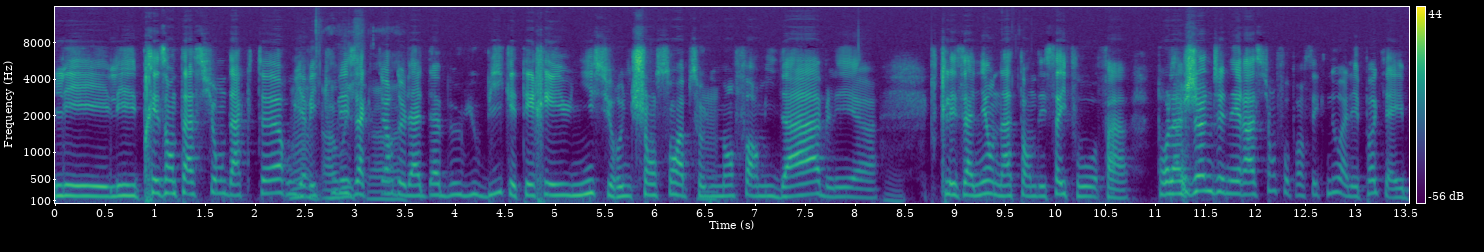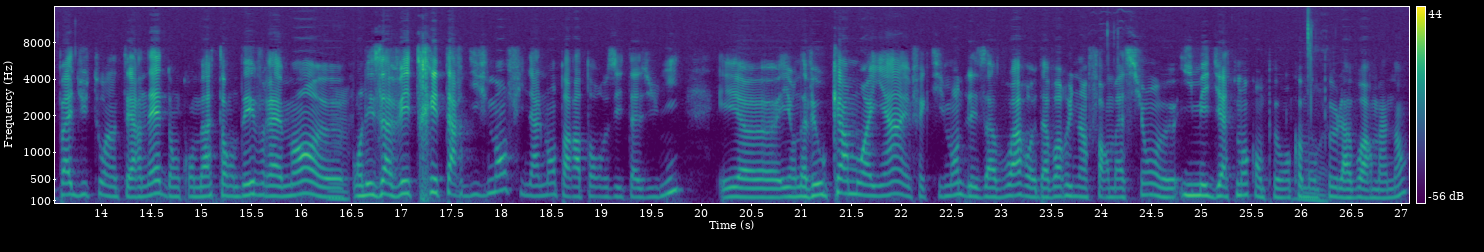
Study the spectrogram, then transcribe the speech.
les, les présentations d'acteurs où il y Mmh, avait ah tous oui, les ah acteurs ouais. de la WB qui étaient réunis sur une chanson absolument formidable et euh, toutes les années on attendait ça. Il faut, enfin, pour la jeune génération, faut penser que nous à l'époque il n'y avait pas du tout Internet, donc on attendait vraiment. euh. On les avait très tardivement finalement par rapport aux États-Unis. Et, euh, et on n'avait aucun moyen effectivement de les avoir, euh, d'avoir une information euh, immédiatement qu'on peut, comme on peut l'avoir maintenant.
